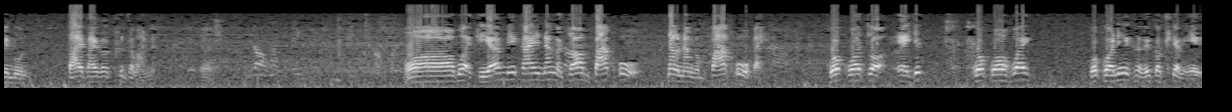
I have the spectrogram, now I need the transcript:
เป็นบุญ ตายไปก็ขึ้นสวรรค์ อ๋อบ่เกียมีใครนั่งกับจอมปลาคู่ นั่งนั่งกับปลาคู่ไก่ขัวขัวเจาะเอยึดขัวขัวห้วยขัวขัวนี่เคยก็เคียงเอง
